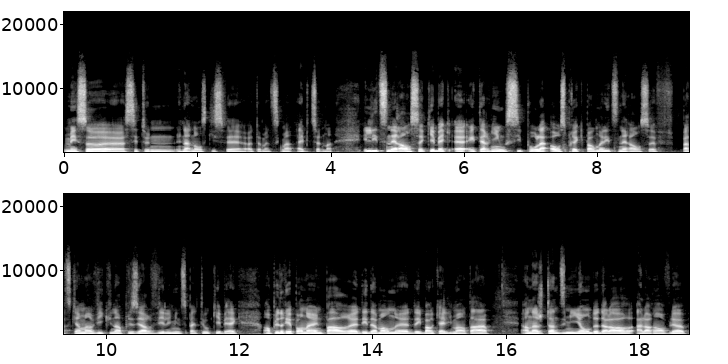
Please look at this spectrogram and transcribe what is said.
Mais ça, euh, c'est une, une annonce qui se fait automatiquement, habituellement. Et l'itinérance, Québec euh, intervient aussi pour la hausse préoccupante de l'itinérance, particulièrement vécue dans plusieurs villes et municipalités au Québec. En plus de répondre à une part euh, des demandes euh, des banques alimentaires, en ajoutant 10 millions de dollars à leur enveloppe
